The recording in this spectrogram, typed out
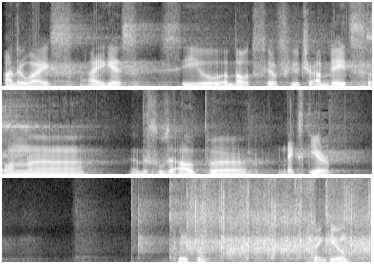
otherwise, I guess, see you about your future updates on the SUSE Alp next year. Okay, so. Thank you.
